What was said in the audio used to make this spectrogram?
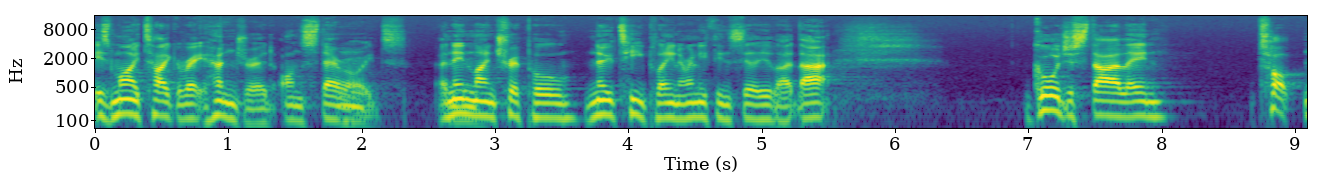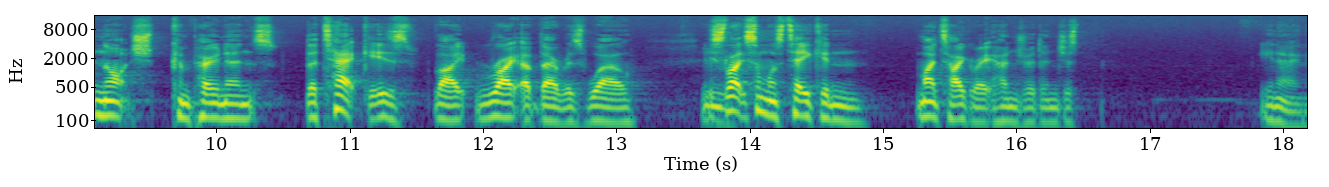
is my Tiger 800 on steroids. An inline triple, no T plane or anything silly like that. Gorgeous styling, top notch components. The tech is like right up there as well. It's like someone's taken my Tiger 800 and just, you know,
